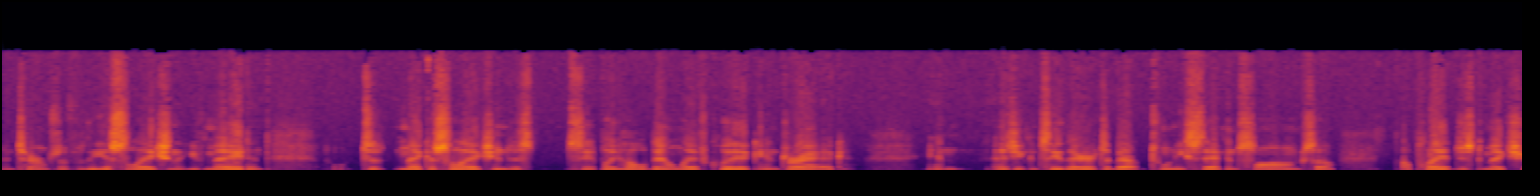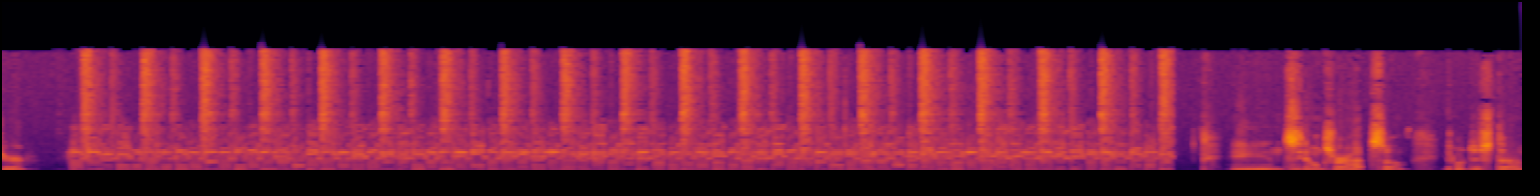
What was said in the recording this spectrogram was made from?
in terms of the selection that you've made. And to make a selection, just simply hold down left click and drag. And as you can see there, it's about 20 seconds long. So I'll play it just to make sure. And sounds right so it'll just uh,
